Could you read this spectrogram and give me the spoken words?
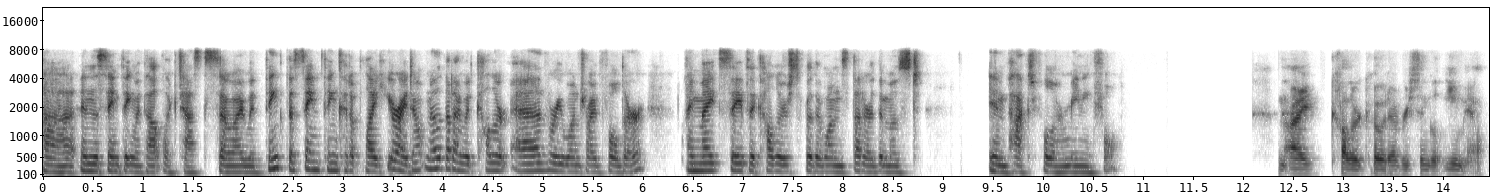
Uh, and the same thing with Outlook tasks. So I would think the same thing could apply here. I don't know that I would color every OneDrive folder. I might save the colors for the ones that are the most impactful or meaningful. And I color code every single email.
